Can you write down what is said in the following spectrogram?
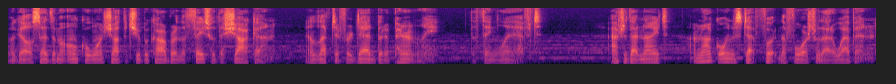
Miguel said that my uncle once shot the chupacabra in the face with a shotgun and left it for dead, but apparently the thing lived. After that night, I'm not going to step foot in the forest without a weapon.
